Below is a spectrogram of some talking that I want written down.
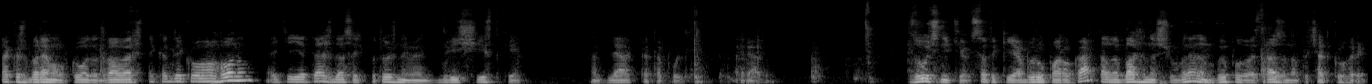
Також беремо в колоду два вершника дикого гону, які є теж досить потужними дві шістки для катапультів ряду. З все-таки я беру пару карт, але бажано, щоб вони нам випали зразу на початку гри.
